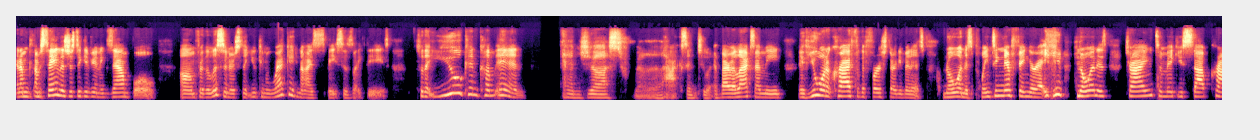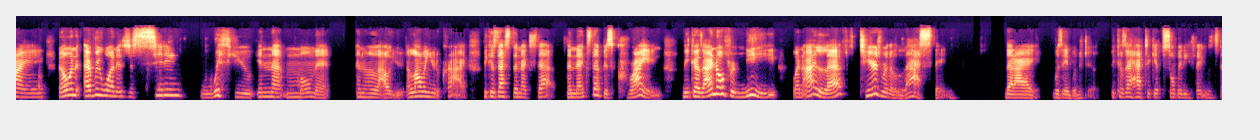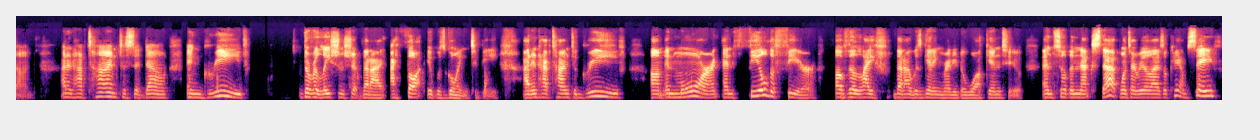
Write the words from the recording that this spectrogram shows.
And I'm, I'm saying this just to give you an example um, for the listeners so that you can recognize spaces like these so that you can come in and just relax into it. And by relax, I mean if you want to cry for the first 30 minutes, no one is pointing their finger at you, no one is trying to make you stop crying. No one, everyone is just sitting with you in that moment and allow you allowing you to cry because that's the next step. The next step is crying because I know for me when I left, tears were the last thing that I was able to do because I had to get so many things done. I didn't have time to sit down and grieve the relationship that I, I thought it was going to be. I didn't have time to grieve um, and mourn and feel the fear of the life that I was getting ready to walk into. And so the next step, once I realized, okay, I'm safe,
